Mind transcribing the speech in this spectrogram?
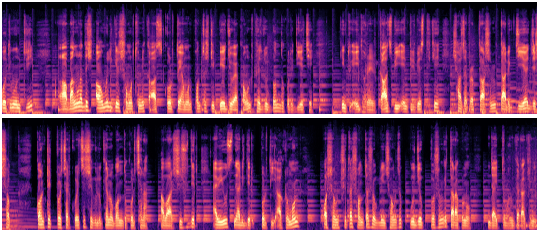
প্রতিমন্ত্রী বাংলাদেশ আওয়ামী লীগের সমর্থনে কাজ করতে এমন পঞ্চাশটি পেজ ও অ্যাকাউন্ট ফেসবুক বন্ধ করে দিয়েছে। কিন্তু এই ধরনের কাজ বিএনপির বেশ থেকে সাজাপ্রাপ্ত আসামি তারেক জিয়া যেসব কন্টেন্ট প্রচার করেছে সেগুলো কেন বন্ধ করছে না? আবার শিশুদের অ্যাবিউজ নারীদের প্রতি আক্রমণ, অসহিংসতা, সন্ত্রাস অগ্নি সংযোগ গুজব প্রসঙ্গে তারা কোনো দায়িত্ব ভূমিকা রাখেনি।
